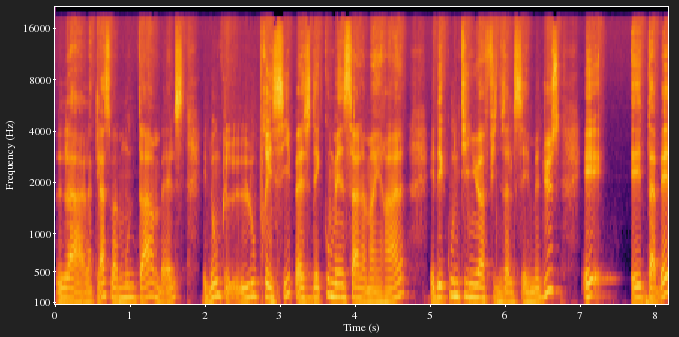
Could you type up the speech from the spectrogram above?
la, la classe va monter en bels. Et donc, le principe est de commencer à la Mayral et de continuer à fins al CM2 et, et d'haver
